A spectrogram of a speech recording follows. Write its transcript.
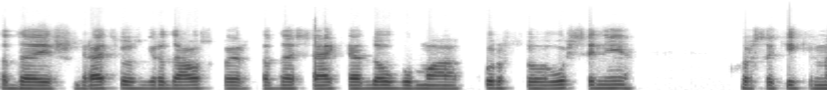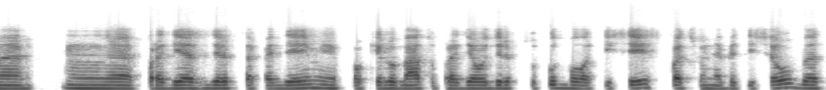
tada iš Gracijos Girdausko ir tada sekė daugumą kursų užsienyje, kur, sakykime, pradėjęs dirbti akademijai, po kelių metų pradėjau dirbti su futbolo teisėjais, pats jau nebeteisiau, bet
